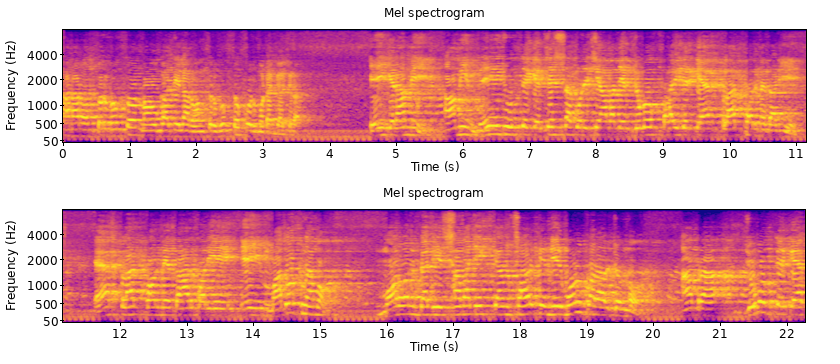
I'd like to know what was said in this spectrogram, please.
থানার অন্তর্ভুক্ত, নওগাঁ জেলার অন্তর্ভুক্ত কর্মডাঙ্গা গ্রাম। এই গ্রামে আমি মেজ উদ্যোগে চেষ্টা করেছি আমাদের যুবক ভাইদেরকে এক প্ল্যাটফর্মে দাঁড়িয়ে। এক প্ল্যাটফর্মে দাঁড় করিয়ে এই মাদক নামক মরণ ব্যাধি সামাজিক ক্যান্সারকে নির্মূল করার জন্য আমরা যুবকদেরকে এক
